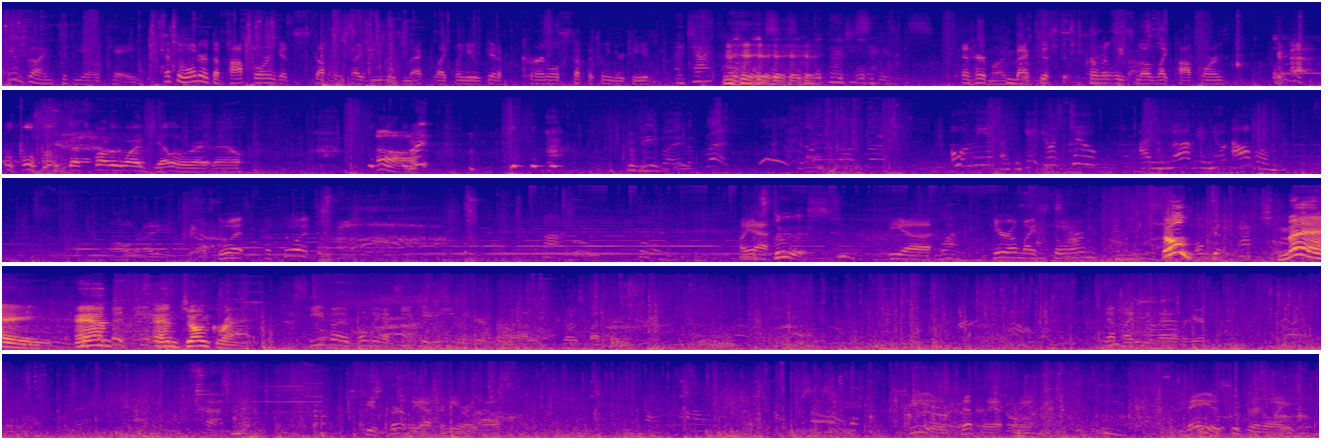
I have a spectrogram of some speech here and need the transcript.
You're going to be okay. I have to wonder if the popcorn gets stuck inside D.Va's mech, like when you get a kernel stuck between your teeth, Attack in 30 seconds. and her mech just permanently smells like popcorn. That's probably why it's yellow right now. Oh, What? Only if I could get yours too. I love your new album. alrighty. Let's do it. Let's do it. Five, four, Oh yeah, Let's do this. the uh, one. hero my storm. Oh! Mei! And, and Junkrat. D.Va is holding a PKE meter from uh, Ghostbusters. Yep, I see over here. She is currently after me right now. She is definitely after me. Mei is super annoying.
